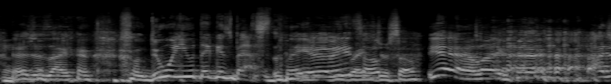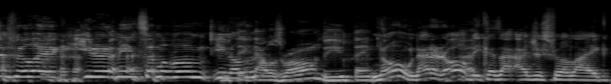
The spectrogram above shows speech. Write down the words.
Mm. They're just like do what you think is best. you know what I mean? Raised So- yourself? Yeah, like I just feel like you know what I mean. Some of them, you, You know, think that was wrong? Do you think? no, not at all. Because I, I just feel like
